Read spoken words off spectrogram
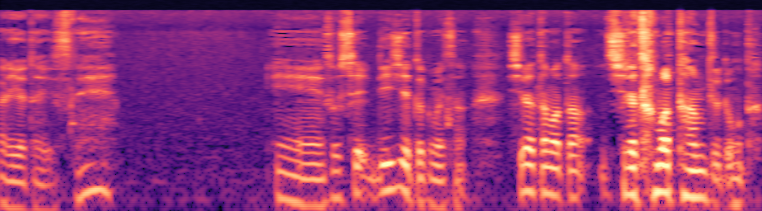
ありがたいですね。えー、そして DJ 特命さん、白玉たん、白玉たんって言うと思った。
